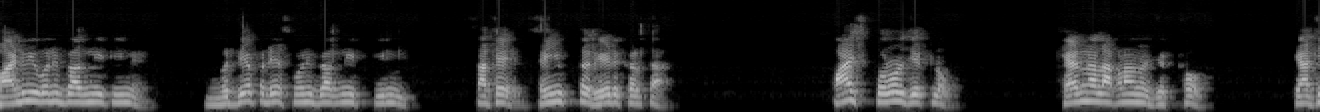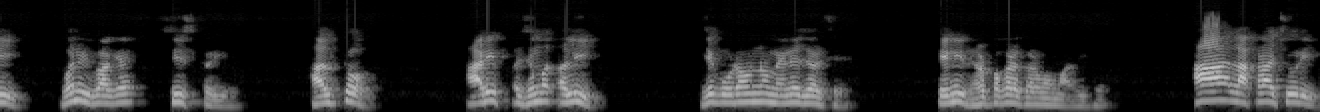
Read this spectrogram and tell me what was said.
માંડવી વન વિભાગની ટીમે મધ્યપ્રદેશ વન વિભાગની ટીમ સાથે સંયુક્ત રેડ કરતા પાંચ કરોડ જેટલો ખેરના લાકડાનો જથ્થો ત્યાંથી વન વિભાગે સીઝ કર્યો. હાલ તો આરિફ અજમત અલી, જે ગોડાઉનનો મેનેજર છે, તેની ધરપકડ કરવામાં આવી છે. આ લાકડા ચોરી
